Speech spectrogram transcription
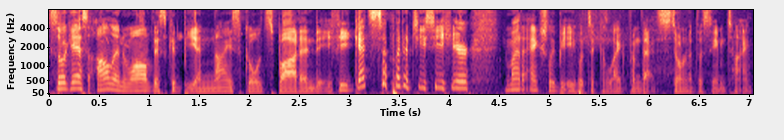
So I guess all in all, this could be a nice gold spot, and if he gets to put a TC here, he might actually be able to collect from that stone at the same time.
